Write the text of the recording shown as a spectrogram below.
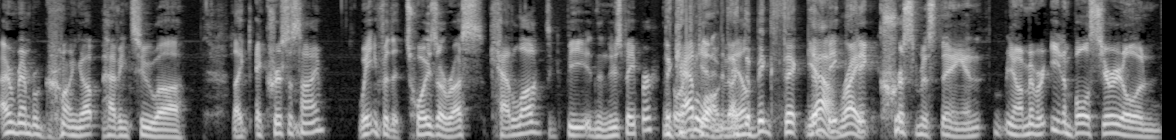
I remember growing up having to uh like at Christmas time, waiting for the Toys R Us catalog to be in the newspaper. The or to get it in catalog, the like the big thick, The yeah, big, right. thick Christmas thing. And you know, I remember eating a bowl of cereal and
